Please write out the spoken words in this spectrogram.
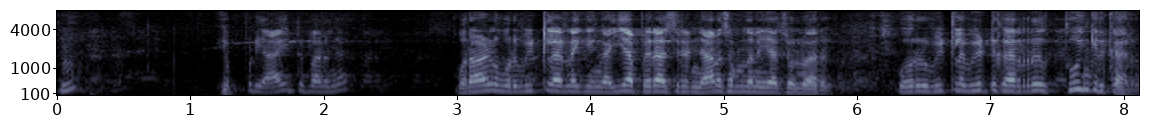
ம்? எப்படி ஆயிட்டு பாருங்க. ஒரு ஆள் ஒரு வீட்டில் அன்னைக்கு எங்கள் ஐயா பேராசிரியர் ஞானசம்பந்தன் ஐயா சொல்வார் ஒரு வீட்டில் வீட்டுக்காரரு தூங்கியிருக்காரு.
